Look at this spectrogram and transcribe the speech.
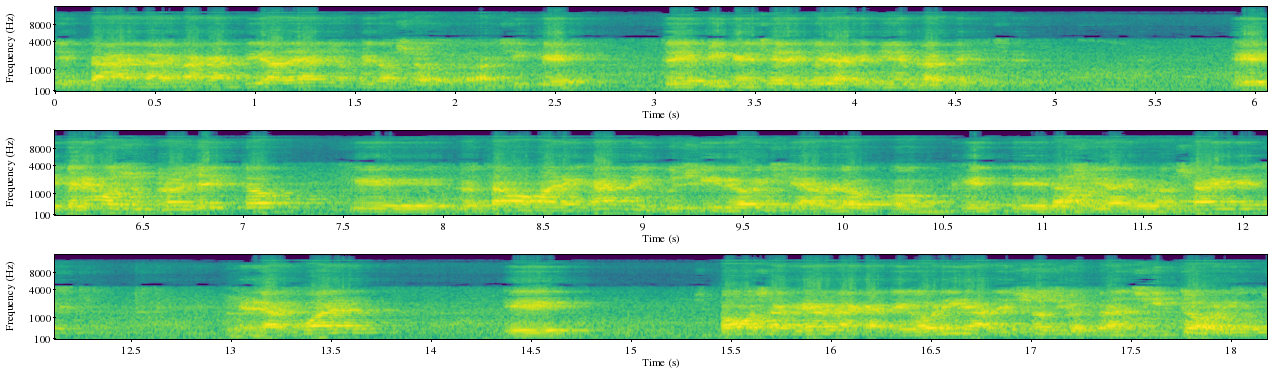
está en la misma cantidad de años que nosotros. Así que ustedes fíjense la historia que tiene Platense. Eh, tenemos un proyecto que lo estamos manejando, inclusive hoy se habló con gente de la ciudad de Buenos Aires, en la cual eh, vamos a crear una categoría de socios transitorios,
